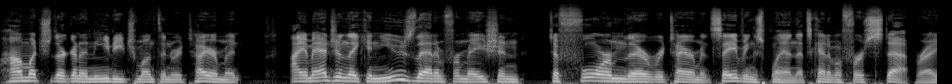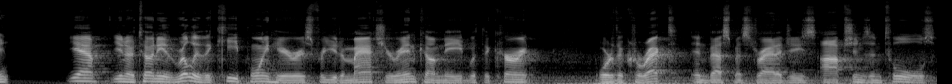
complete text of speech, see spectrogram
how much they're going to need each month in retirement, I imagine they can use that information to form their retirement savings plan. That's kind of a first step, right? Yeah, you know, Tony, really the key point here is for you to match your income need with the current or the correct investment strategies, options, and tools.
